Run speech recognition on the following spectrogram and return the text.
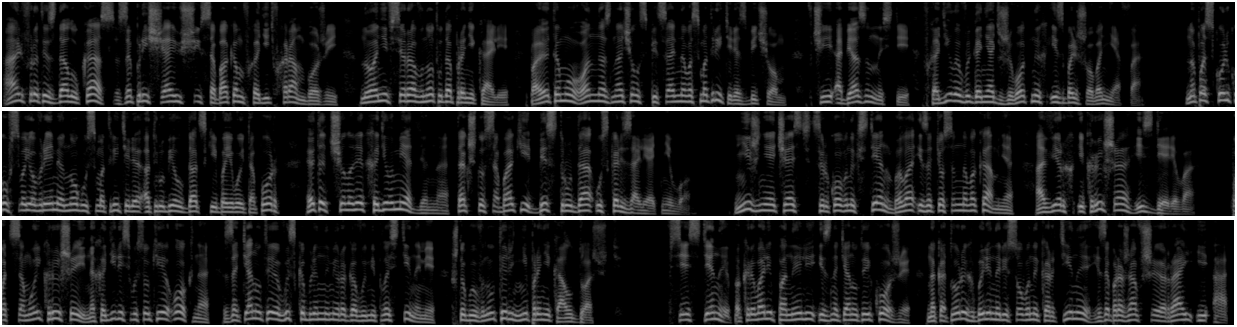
Альфред издал указ, запрещающий собакам входить в храм Божий, но они все равно туда проникали, поэтому он назначил специального смотрителя с бичом, в чьи обязанности входило выгонять животных из Большого Нефа. Но поскольку в свое время ногу смотрителя отрубил датский боевой топор, этот человек ходил медленно, так что собаки без труда ускользали от него. Нижняя часть церковных стен была из отесанного камня, а верх и крыша – из дерева. Под самой крышей находились высокие окна, затянутые выскобленными роговыми пластинами, чтобы внутрь не проникал дождь. Все стены покрывали панели из натянутой кожи, на которых были нарисованы картины, изображавшие рай и ад.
